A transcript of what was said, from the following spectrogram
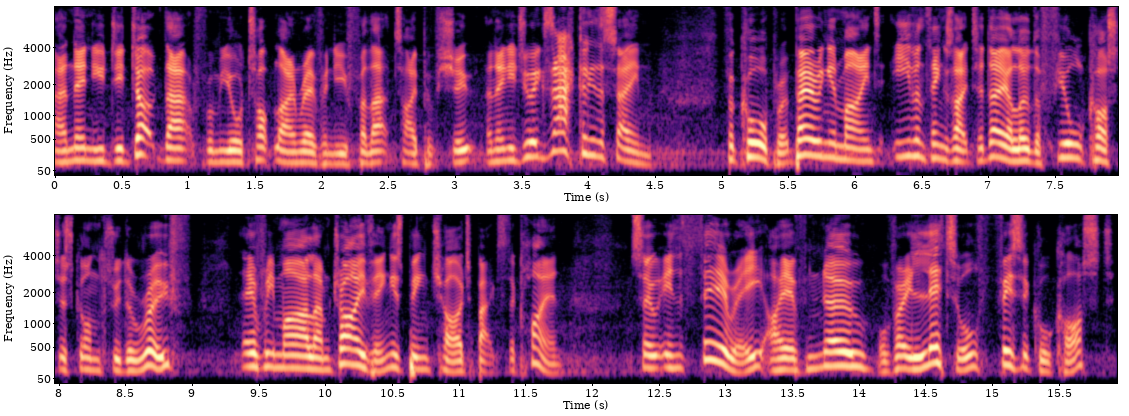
and then you deduct that from your top line revenue for that type of shoot, and then you do exactly the same for corporate. Bearing in mind, even things like today, although the fuel cost has gone through the roof, every mile I'm driving is being charged back to the client. So in theory, I have no or very little physical cost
